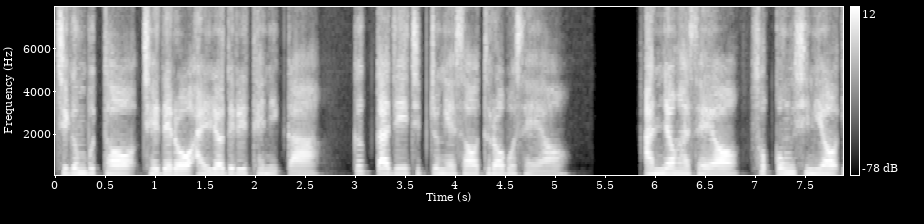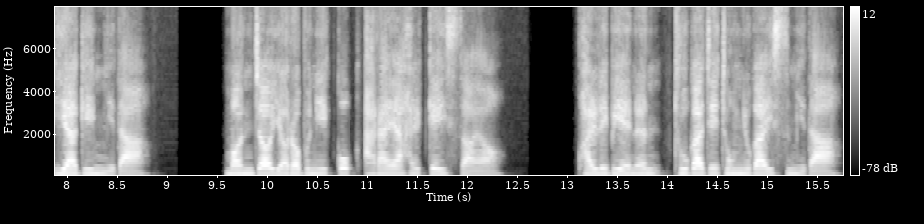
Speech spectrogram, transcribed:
지금부터 제대로 알려드릴 테니까 끝까지 집중해서 들어보세요. 안녕하세요. 속궁 시니어 이야기입니다. 먼저 여러분이 꼭 알아야 할 게 있어요. 관리비에는 두 가지 종류가 있습니다.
